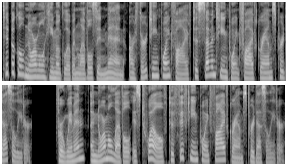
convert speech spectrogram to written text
Typical normal hemoglobin levels in men are 13.5 to 17.5 grams per deciliter. For women, a normal level is 12 to 15.5 grams per deciliter.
